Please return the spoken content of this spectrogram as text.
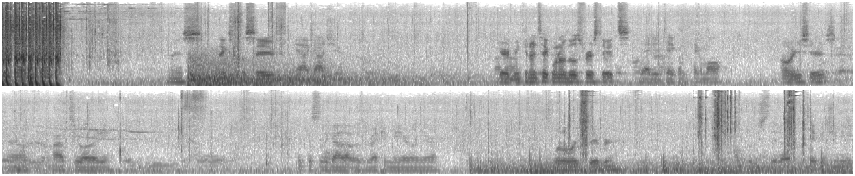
Inside, inside. Nice. Thanks for the save. Yeah, I got you. Scared me. Can I take one of those first aids? Yeah, dude, take them, take them all. Oh, are you serious? Yeah, I have two already. I think this is the guy that was wrecking me earlier. What a lifesaver. I'm boosted up. Take what you need.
